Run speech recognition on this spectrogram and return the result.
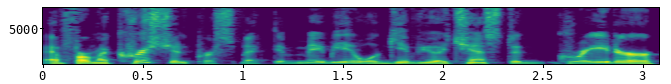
and from a Christian perspective, maybe it will give you a chance to greater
